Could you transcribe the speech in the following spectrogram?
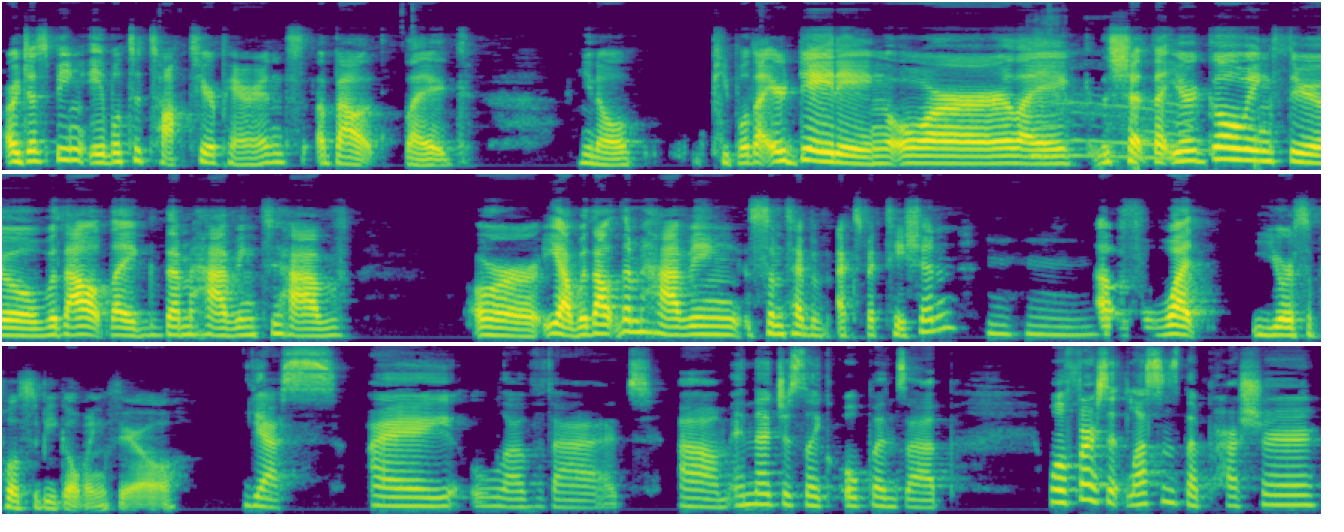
or just being able to talk to your parents about like you know people that you're dating or like the shit that you're going through without like them having to have or yeah without them having some type of expectation mm-hmm. of what you're supposed to be going through Yes, I love that. Um, and that just like opens up. Well, first, it lessens the pressure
